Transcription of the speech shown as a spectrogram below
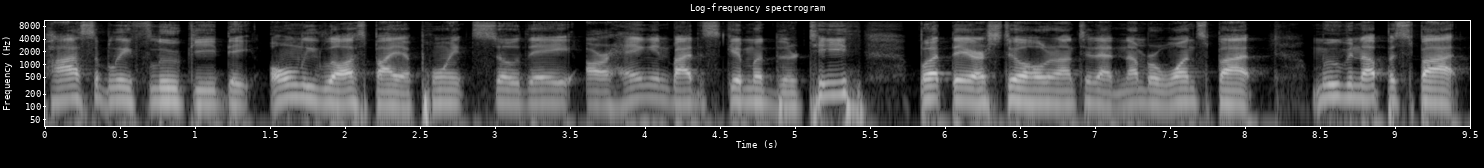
Possibly fluky. They only lost by a point, so they are hanging by the skin of their teeth, but they are still holding on to that number one spot. Moving up a spot,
